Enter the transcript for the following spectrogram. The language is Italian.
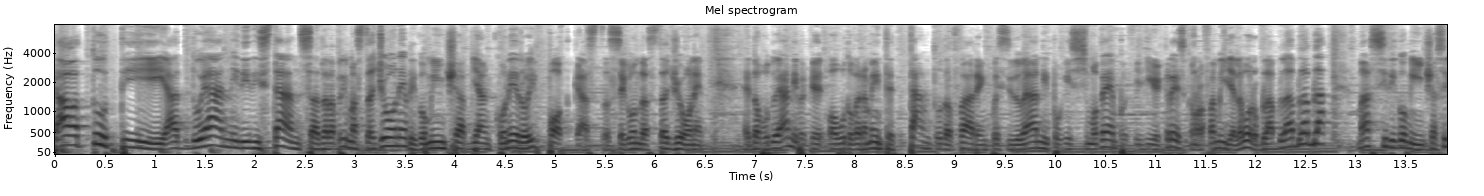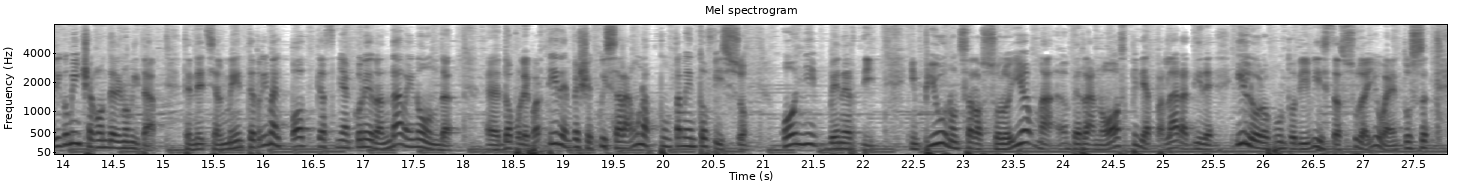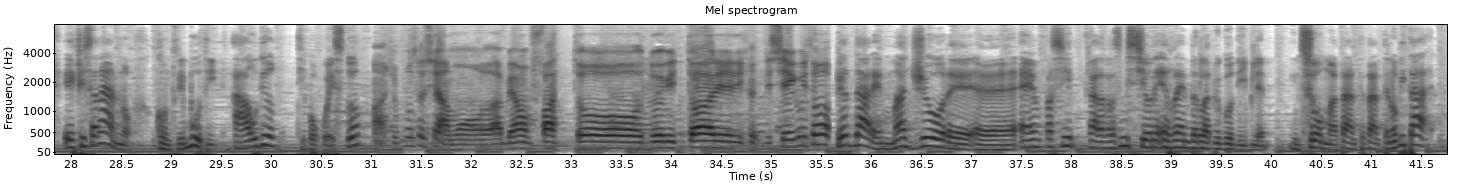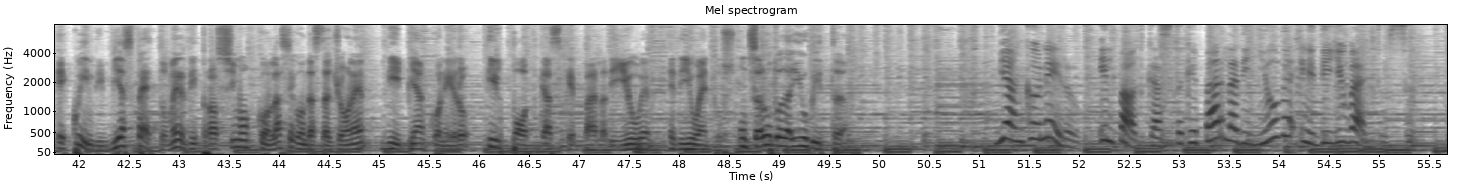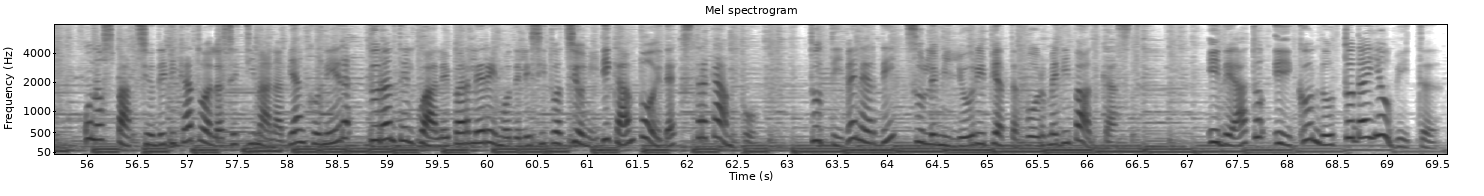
Ciao a tutti! A due anni di distanza dalla prima stagione ricomincia Bianconero il podcast, seconda stagione. E dopo due anni, perché ho avuto veramente tanto da fare in questi due anni, pochissimo tempo, i figli che crescono, la famiglia, il lavoro, bla bla bla bla, ma si ricomincia, si ricomincia con delle novità. Tendenzialmente prima il podcast Bianconero andava in onda eh, dopo le partite, invece qui sarà un appuntamento fisso ogni venerdì. In più non sarò solo io, ma verranno ospiti a parlare, a dire il loro punto di vista sulla Juventus e ci saranno contributi audio audio tipo questo. A che punto siamo? Abbiamo fatto due vittorie di, di seguito. Per dare maggiore eh, enfasi alla trasmissione e renderla più godibile. Insomma, tante tante novità e quindi vi aspetto venerdì prossimo con la seconda stagione di Bianconero, il podcast che parla di Juve e di Juventus. Un saluto da Ubit. Bianconero, il podcast che parla di Juve e di Juventus uno spazio dedicato alla settimana bianconera durante il quale parleremo delle situazioni di campo ed extracampo. Tutti i venerdì sulle migliori piattaforme di podcast. Ideato e condotto da Ubit.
